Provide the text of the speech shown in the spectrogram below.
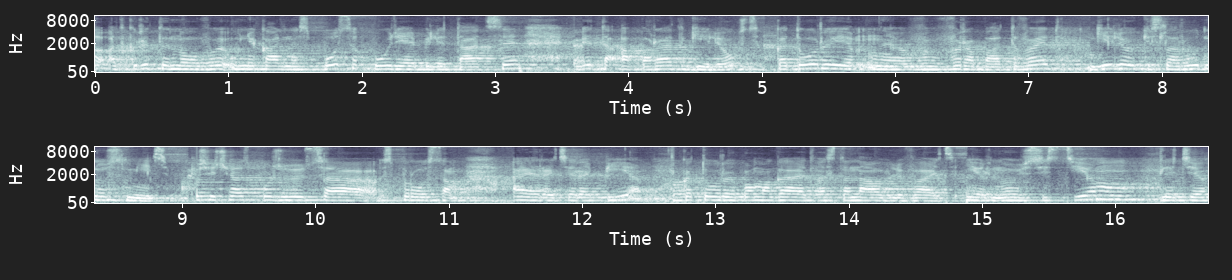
открыт новый уникальный способ по реабилитации. Это аппарат Гелиокс, который вырабатывает гелиокислородную смесь. Сейчас пользуется спросом аэротерапия, которая помогает восстанавливать нервную систему. Для тех,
